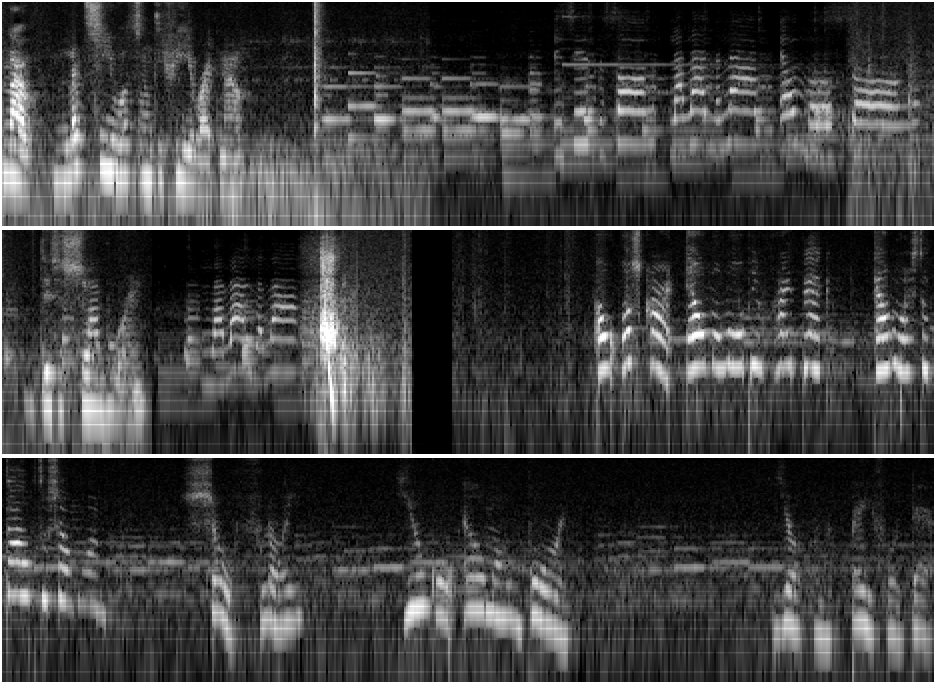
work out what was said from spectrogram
let's see what's on TV right now. This is the song, la la la la, Elmo's song. This is so boring. La la la la. Oh, Oscar, Elmo will be right back. Elmo has to talk to someone. So, Flurry, you call Elmo boring. You're gonna pay for that.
